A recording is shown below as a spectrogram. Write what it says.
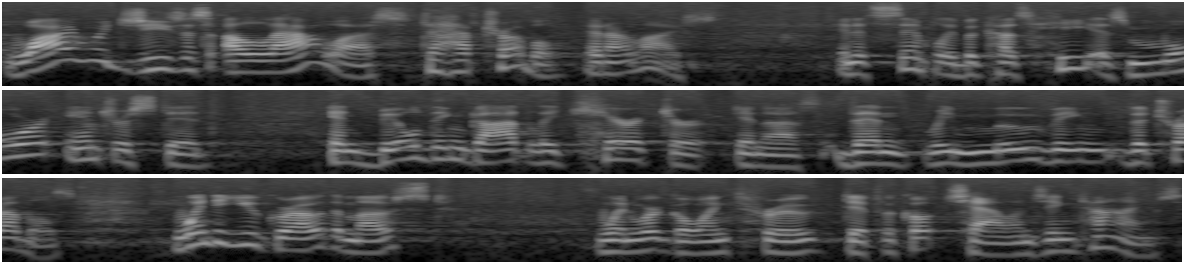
why would Jesus allow us to have trouble in our lives? And it's simply because he is more interested in building godly character in us than removing the troubles. When do you grow the most? When we're going through difficult, challenging times.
